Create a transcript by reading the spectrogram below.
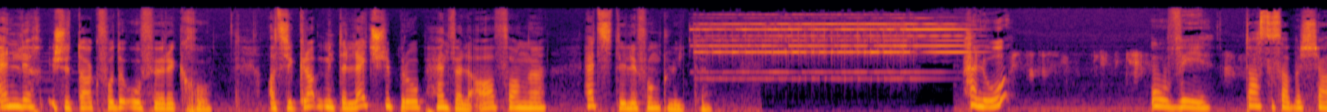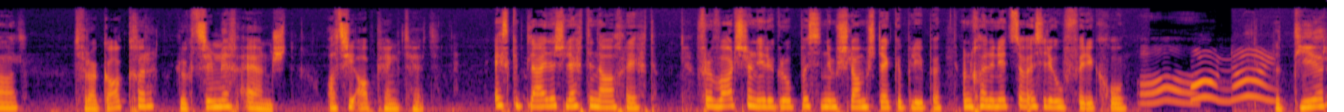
Endlich ist der Tag der Aufführung gekommen. Als sie gerade mit der letzten Probe haben wollen anfangen, hat das Telefon geläutet. Hallo? Oh weh, das ist aber schade. Die Frau Gacker schaut ziemlich ernst, als sie abgehängt hat. Es gibt leider schlechte Nachrichten. Frau Watschel und ihre Gruppe sind im Schlamm stecken geblieben und können nicht zu unserer Aufführung kommen. Der Tier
